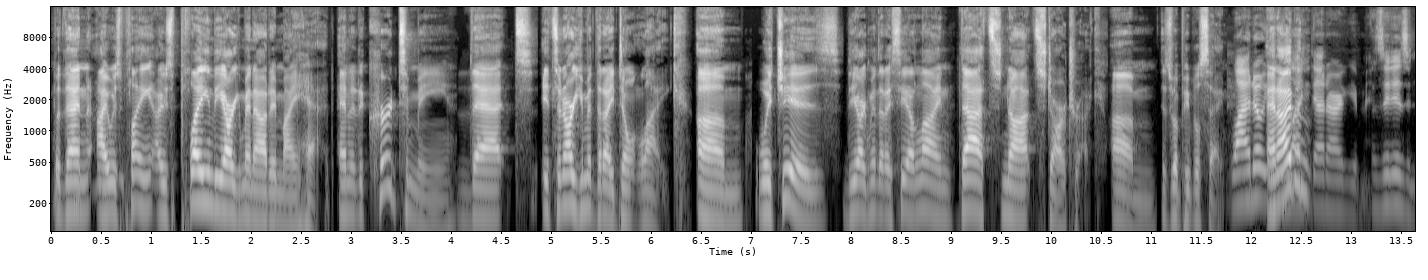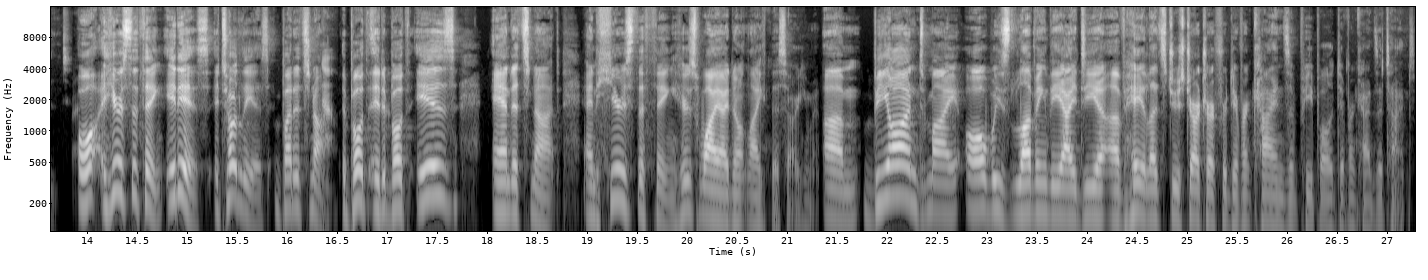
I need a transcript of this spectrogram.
But then I was playing I was playing the argument out in my head and it occurred to me that it's an argument that I don't like. Um which is the argument that I see online that's not Star Trek. Um is what people say. Why don't you And I've like been- that argument? Because it isn't. Well, here's the thing. It is. It totally is, but it's not. No. It both it both is and it's not. And here's the thing. Here's why I don't like this argument. Um, beyond my always loving the idea of hey, let's do Star Trek for different kinds of people at different kinds of times.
